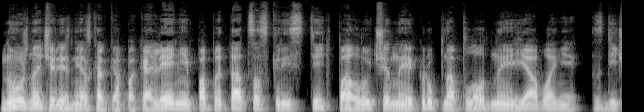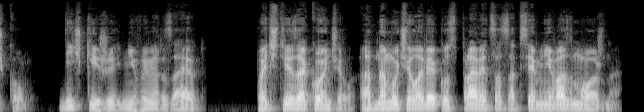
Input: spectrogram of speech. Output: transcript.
нужно через несколько поколений попытаться скрестить полученные крупноплодные яблони с дичком. Дички же не вымерзают. Почти закончил. Одному человеку справиться совсем невозможно.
